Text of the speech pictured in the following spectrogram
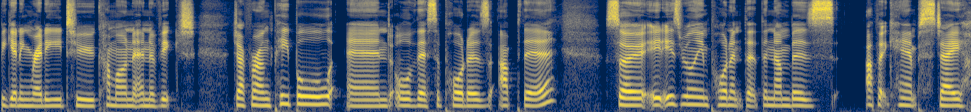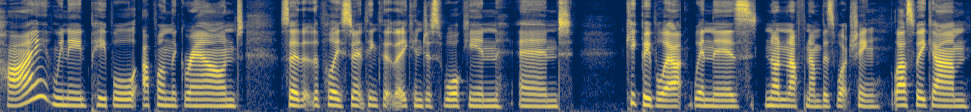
be getting ready to come on and evict Djab Wurrung people and all of their supporters up there. So it is really important that the numbers up at camp stay high. We need people up on the ground so that the police don't think that they can just walk in and kick people out when there's not enough numbers watching. Last week, um,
